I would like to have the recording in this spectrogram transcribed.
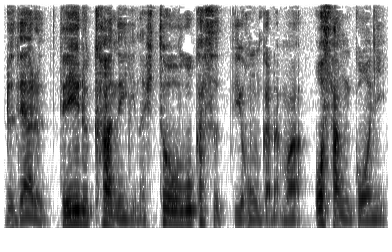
ルであるデール・カーネギーの人を動かすっていう本から、まあ、を参考に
